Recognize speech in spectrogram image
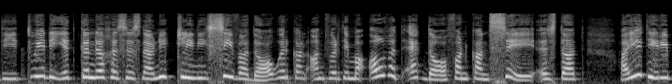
die twee dieetkundiges is nou nie kliniese wat daaroor kan antwoord nie, maar al wat ek daarvan kan sê is dat hy het hierdie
